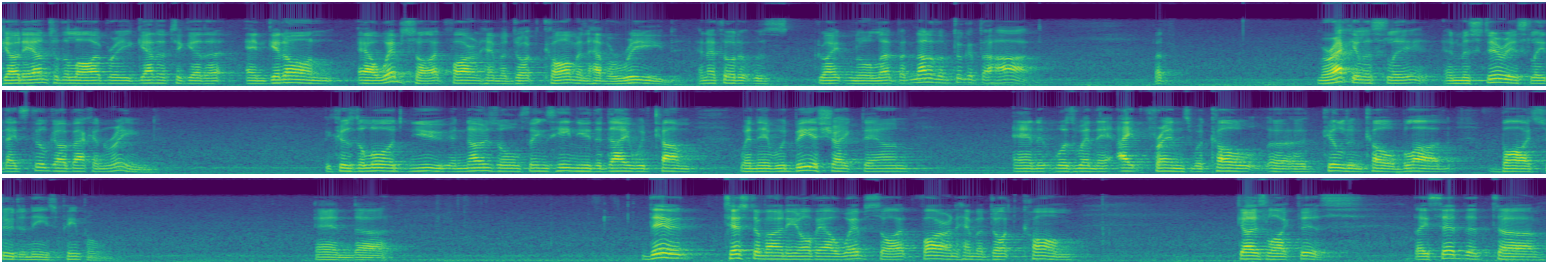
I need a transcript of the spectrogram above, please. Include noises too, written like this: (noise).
go down to the library, gather together, and get on our website, fireandhammer.com, and have a read. And I thought it was great and all that, but none of them took it to heart. But miraculously and mysteriously, they'd still go back and read. Because the Lord knew and knows all things, He knew the day would come when there would be a shakedown, and it was when their eight friends were cold, uh, killed in cold blood by Sudanese people. And uh, testimony of our website, fireandhammer.com, goes like this. They said that. Uh,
